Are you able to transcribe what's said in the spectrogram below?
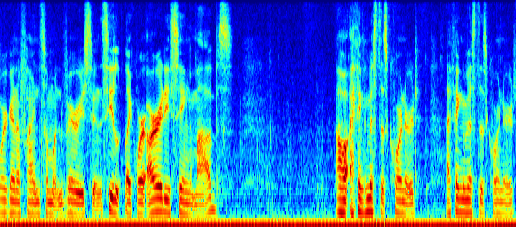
We're gonna find someone very soon. See, like, we're already seeing mobs. Oh, I think Mista's cornered. I think Mista's cornered.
